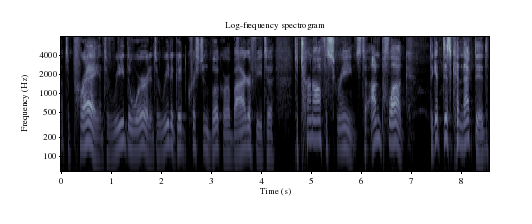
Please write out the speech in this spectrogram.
uh, to pray and to read the word and to read a good Christian book or a biography, to, to turn off the screens, to unplug, to get disconnected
